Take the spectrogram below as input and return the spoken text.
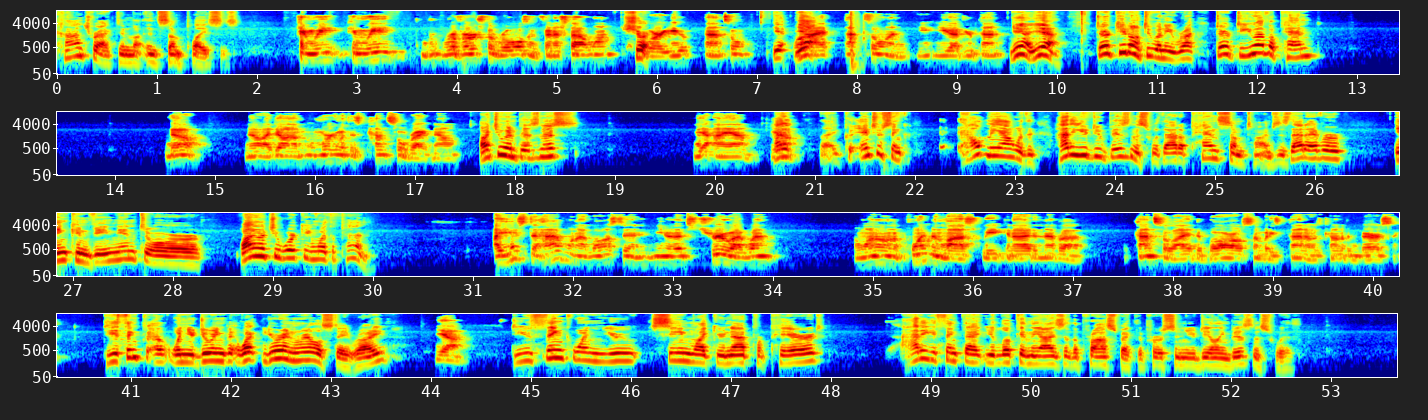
contract in in some places. Can we can we reverse the roles and finish that one? Sure. Where you pencil, Yeah, where yeah, I have pencil, and you, you have your pen. yeah, yeah. Dirk, you don't do any right. Dirk, do you have a pen? No, no, I don't. I'm, I'm working with this pencil right now. Aren't you in business? Yeah, I am. Yeah. How, interesting. Help me out with it. How do you do business without a pen sometimes? Is that ever inconvenient or why aren't you working with a pen? I used to have one. I lost it, and you know that's true. I went, I went on an appointment last week, and I didn't have a pencil. I had to borrow somebody's pen. It was kind of embarrassing. Do you think uh, when you're doing what you're in real estate, right? Yeah. Do you think when you seem like you're not prepared, how do you think that you look in the eyes of the prospect, the person you're dealing business with?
